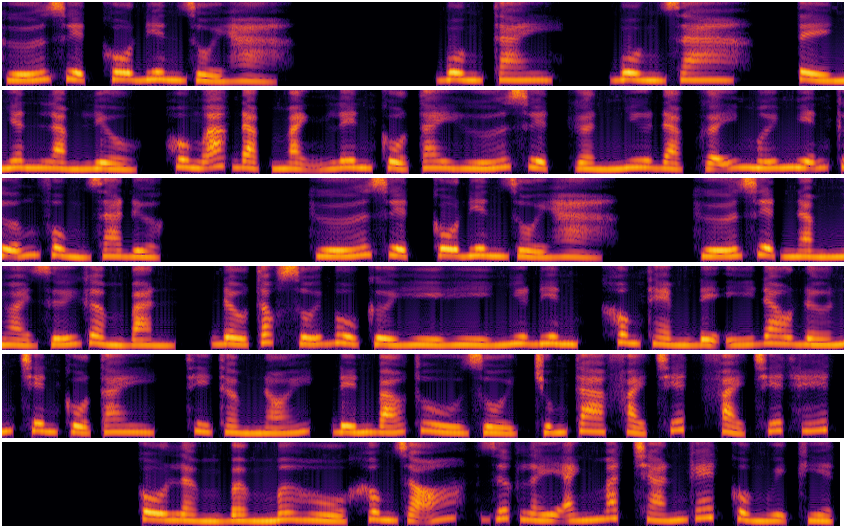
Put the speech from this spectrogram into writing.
hứa duyệt cô điên rồi hả? Buông tay, buông ra, tề nhân làm liều, hung ác đạp mạnh lên cổ tay hứa duyệt gần như đạp gãy mới miễn cưỡng vùng ra được. Hứa duyệt cô điên rồi hả? Hứa Duyệt nằm ngoài dưới gầm bàn, đầu tóc rối bù cười hì hì như điên, không thèm để ý đau đớn trên cổ tay, thì thầm nói, đến báo thù rồi, chúng ta phải chết, phải chết hết. Cô lầm bầm mơ hồ không rõ, rước lấy ánh mắt chán ghét của ngụy Kiệt.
